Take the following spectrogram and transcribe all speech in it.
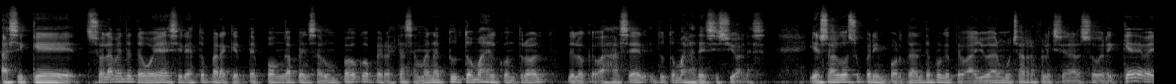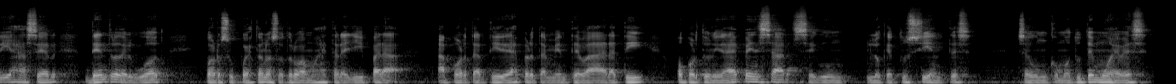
Así que solamente te voy a decir esto para que te ponga a pensar un poco, pero esta semana tú tomas el control de lo que vas a hacer y tú tomas las decisiones. Y eso es algo súper importante porque te va a ayudar mucho a reflexionar sobre qué deberías hacer dentro del WOD. Por supuesto, nosotros vamos a estar allí para aportarte ideas, pero también te va a dar a ti oportunidad de pensar según lo que tú sientes, según cómo tú te mueves,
